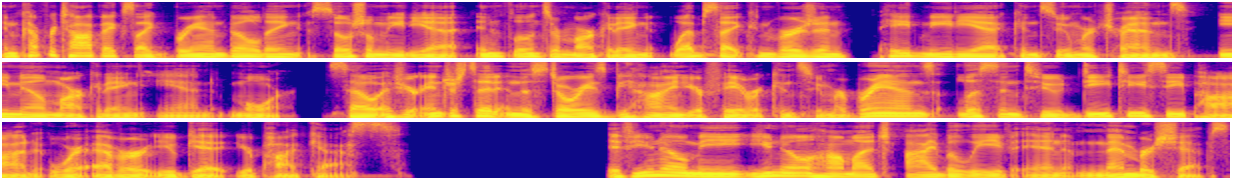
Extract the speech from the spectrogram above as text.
and cover topics like brand building, social media, influencer marketing, website conversion, paid media, consumer trends, email marketing, and more. So if you're interested in the stories behind your favorite consumer brands, listen to DTC Pod wherever you get your podcasts. If you know me, you know how much I believe in memberships.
